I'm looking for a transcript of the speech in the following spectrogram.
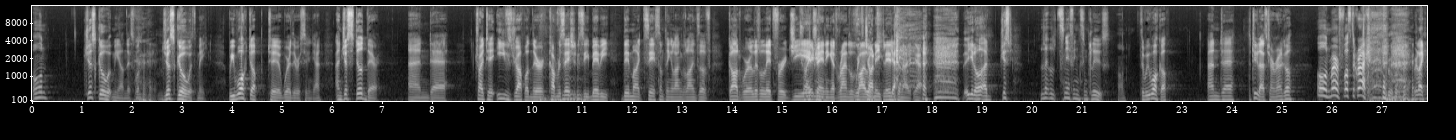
"Owen, just go with me on this one. just go with me." We walked up to where they were sitting down and just stood there and uh, tried to eavesdrop on their conversation to see maybe they might say something along the lines of, God, we're a little late for GAA training, Training at Randall's with Island. Johnny Glynn tonight, yeah. you know, uh, just little sniffing some clues. So we walk up and uh, the two lads turn around and go, Oh, and Murph, what's the crack? we're like,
